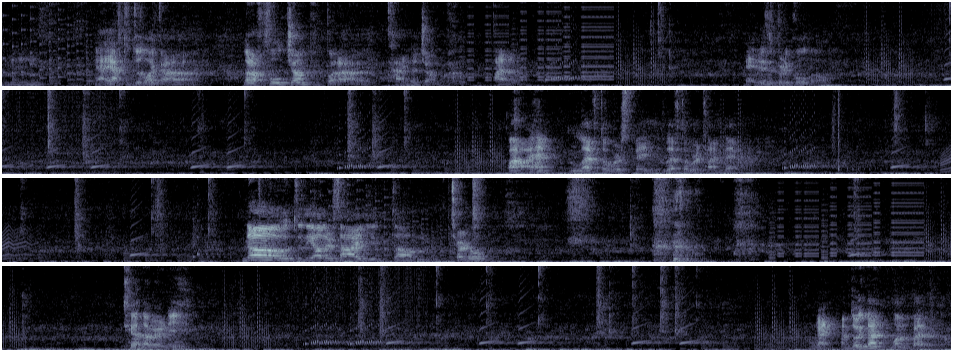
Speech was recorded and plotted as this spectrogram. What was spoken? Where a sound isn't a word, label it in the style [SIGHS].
Mm. Yeah, you have to do like a... Not a full jump, but a kind of jump. Hey, this is pretty cool though. Wow, I had leftover space, leftover time there. No, to the other side, you dumb turtle. Can't have any. Okay, I'm doing that one better though.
